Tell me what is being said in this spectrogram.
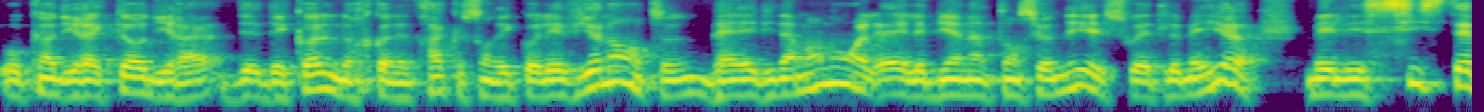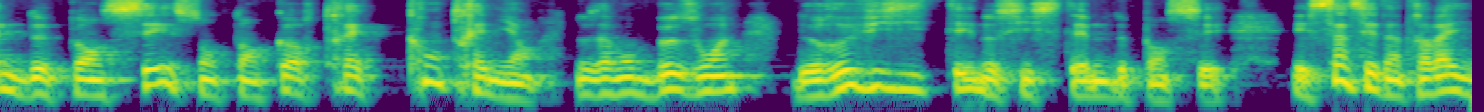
aucun directeur d'école ne reconnaîtra que son école est violente. Évidemment, non, elle, elle est bien intentionnée, elle souhaite le meilleur. Mais les systèmes de pensée sont encore très contraignants. Nous avons besoin de revisiter nos systèmes de pensée. Et ça, c'est un travail,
